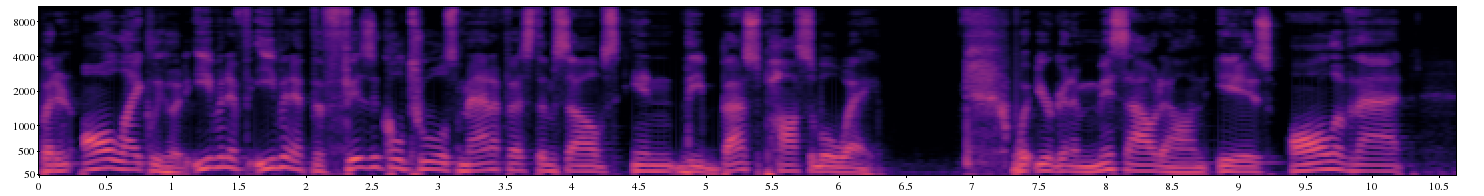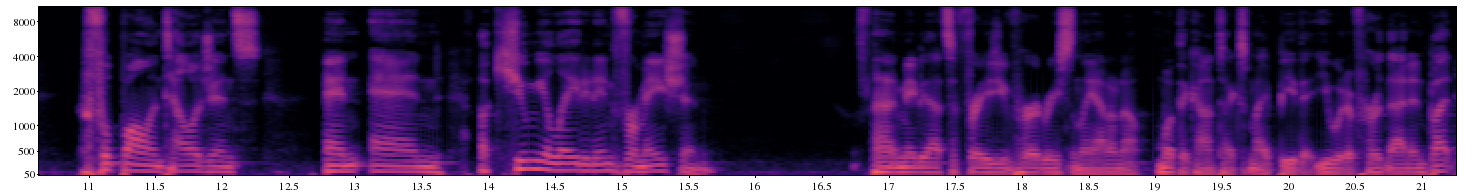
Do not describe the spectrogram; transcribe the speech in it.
But in all likelihood, even if even if the physical tools manifest themselves in the best possible way, what you're going to miss out on is all of that football intelligence and and accumulated information. Uh, maybe that's a phrase you've heard recently. I don't know what the context might be that you would have heard that in, but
